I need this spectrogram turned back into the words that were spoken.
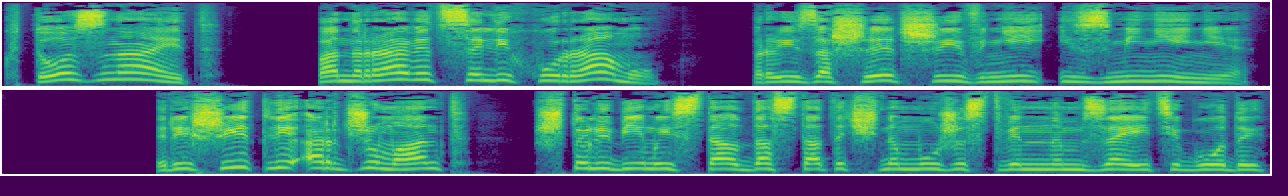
Кто знает, понравится ли Хураму произошедшие в ней изменения. Решит ли Арджумант, что любимый стал достаточно мужественным за эти годы?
